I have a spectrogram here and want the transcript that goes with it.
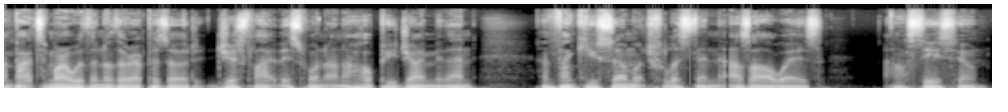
I'm back tomorrow with another episode just like this one, and I hope you join me then. And thank you so much for listening, as always. I'll see you soon.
